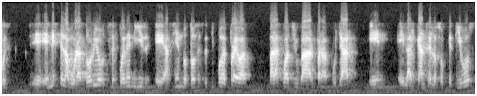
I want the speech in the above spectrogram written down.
pues eh, en este laboratorio se pueden ir eh, haciendo todo este tipo de pruebas para coadyuvar, para apoyar en el alcance de los objetivos,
